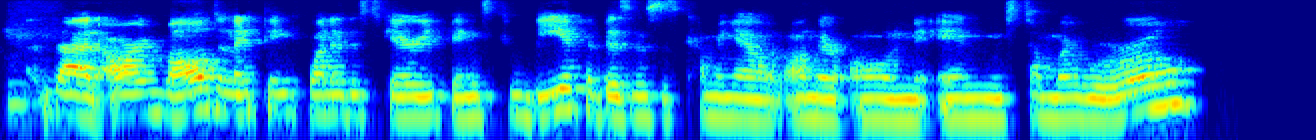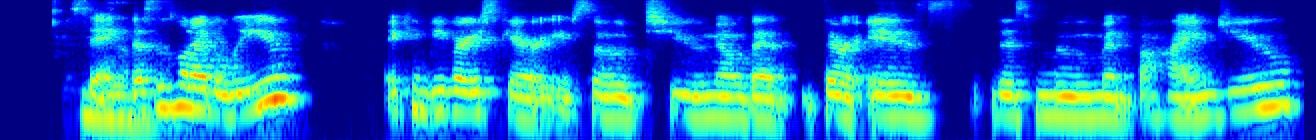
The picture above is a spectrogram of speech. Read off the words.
that are involved. And I think one of the scary things can be if a business is coming out on their own in somewhere rural, saying, yeah. This is what I believe, it can be very scary. So to know that there is this movement behind you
